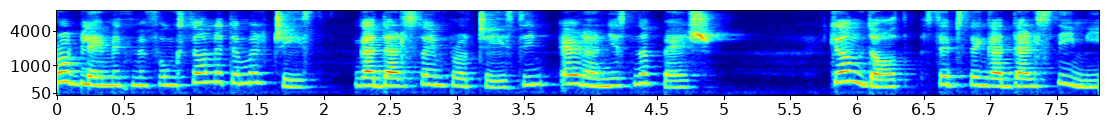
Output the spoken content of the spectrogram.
Problemet me funksionet e mëlçisë ngadalësojnë procesin e rënies në peshë. Kjo ndodh sepse ngadalësimi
